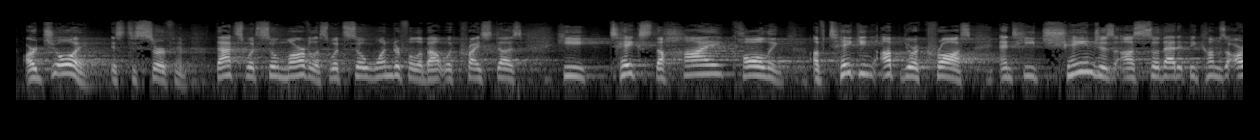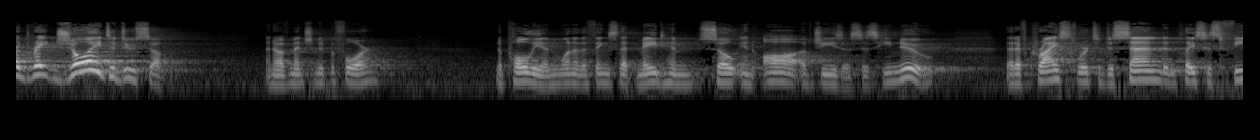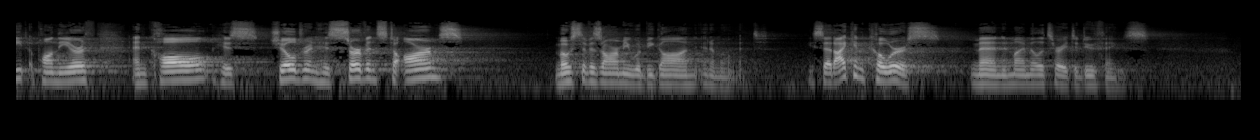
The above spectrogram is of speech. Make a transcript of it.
Our joy is to serve him. That's what's so marvelous, what's so wonderful about what Christ does. He takes the high calling of taking up your cross and he changes us so that it becomes our great joy to do so. I know I've mentioned it before. Napoleon, one of the things that made him so in awe of Jesus is he knew that if Christ were to descend and place his feet upon the earth and call his children, his servants to arms, most of his army would be gone in a moment. He said, I can coerce men in my military to do things,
